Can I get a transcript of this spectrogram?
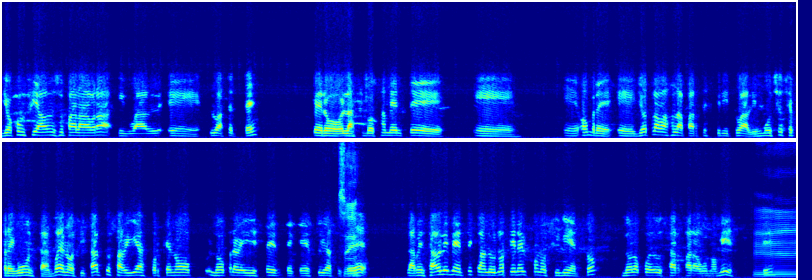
yo confiado en su palabra, igual lo acepté, pero lastimosamente, hombre, yo trabajo la parte espiritual y muchos se preguntan, bueno, si tanto sabías, ¿por qué no, no prevediste de que esto iba a suceder? lamentablemente cuando uno tiene el conocimiento, no lo puede usar para uno mismo. Mm.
